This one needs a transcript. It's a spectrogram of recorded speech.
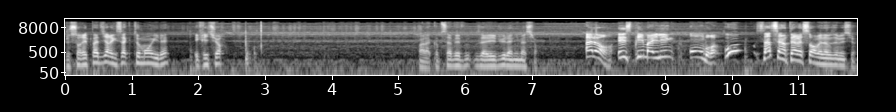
Je saurais pas dire exactement où il est. Écriture. Voilà, comme ça vous avez vu l'animation. Alors, esprit myling, ombre. Ouh, ça c'est intéressant, mesdames et messieurs.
